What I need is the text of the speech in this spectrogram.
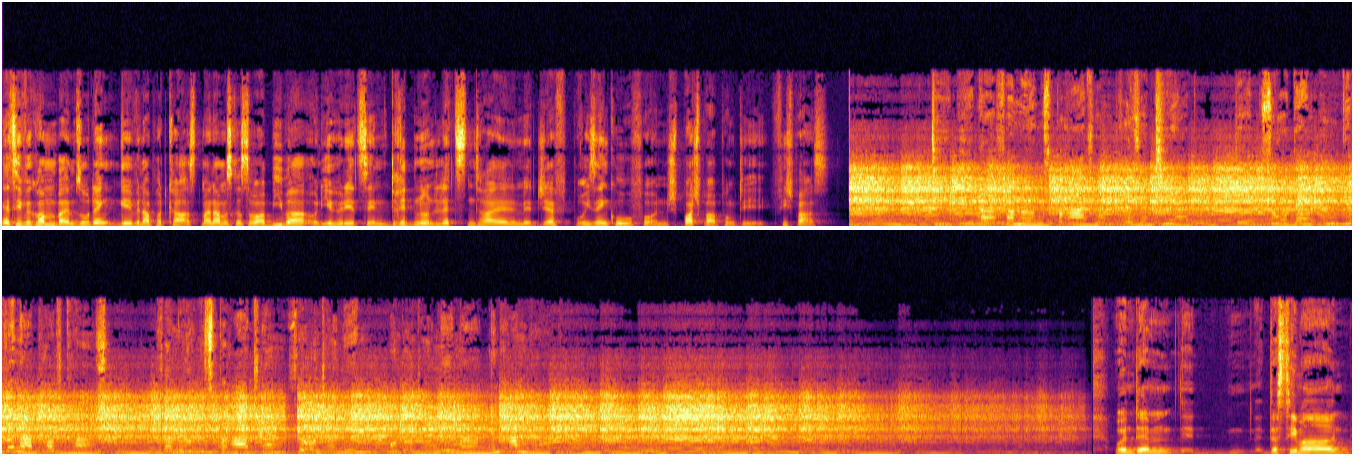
Herzlich willkommen beim So Denken Gewinner Podcast. Mein Name ist Christopher Bieber und ihr hört jetzt den dritten und letzten Teil mit Jeff Borisenko von sportspar.de. Viel Spaß. Die Bieber Vermögensberatung präsentiert den So Denken Gewinner Podcast. Vermögensberatung für Unternehmen und Unternehmer in Hamburg. Und ähm, das Thema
